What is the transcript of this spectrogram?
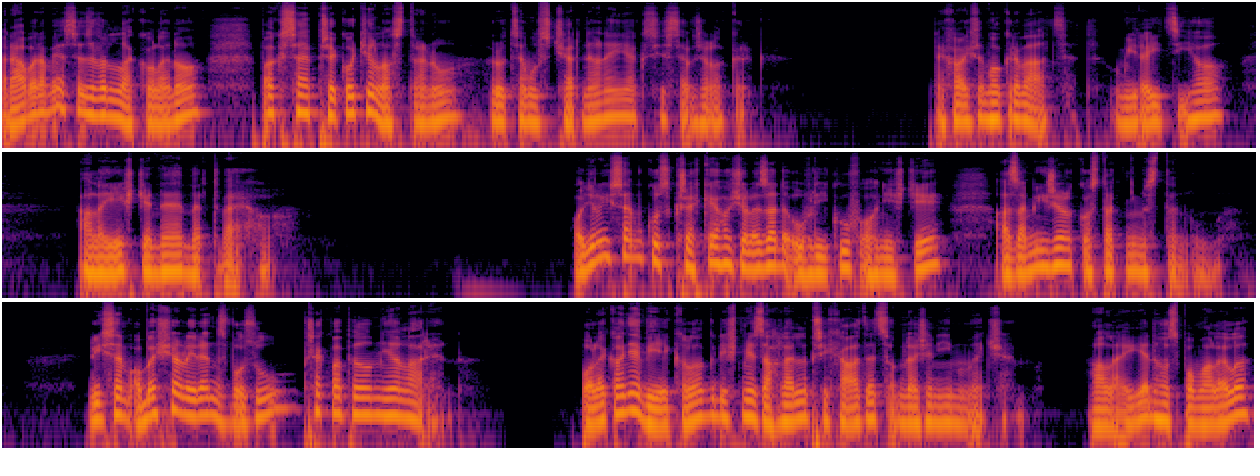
Rávodavě se zvedl na koleno, pak se překotil na stranu, ruce mu zčernily, jak si sevřel krk. Nechal jsem ho krvácet, umírajícího, ale ještě ne mrtvého. Hodil jsem kus křehkého železa do uhlíků v ohništi a zamířil k ostatním stanům. Když jsem obešel jeden z vozů, překvapil mě Laren. Polekaně vyjekl, když mě zahledl přicházet s obnaženým mečem. Ale jed ho zpomalil,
